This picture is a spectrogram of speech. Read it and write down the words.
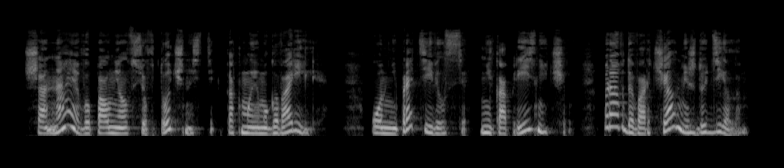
Шаная выполнял все в точности, как мы ему говорили. Он не противился, не капризничал, правда ворчал между делом,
